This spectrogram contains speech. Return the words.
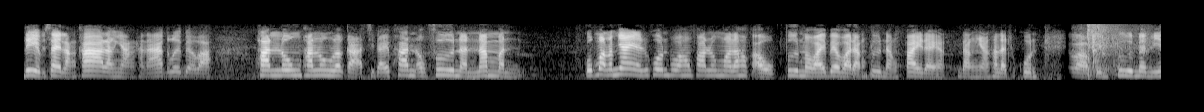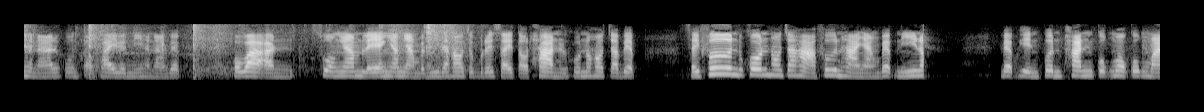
เดบใส่หลังคาหลังอย่างหนนะก็เลยแบบว่า พันลงพันลงแล้วก็สิได้พันเอาฟืนอันน้ำมันกุกหมักลำไยอะทุกคนเพราะว่าเขาพันลงมาแล้วเขาก็เอาฟืนมาไว้แบบว่าดังฟืนดังไฟได้อะดังอย่างขนาดทุกคนแบบว่าเป็นฟืนแบบนี้หนนะทุกคนเตาไฟแบบนี้หนนะแบบ เพราะว่าอันช่วงยามแรงยามอย่างแบบนี้แล้วเขาจะบริใช้เตาถ่านทุกคนเนาะเขาจะแบบใส่ฟืนทุกคนเขาจะหาฟืนหาอย่างแบบนี้เนาะ แบบเห็นเปิ่นพันกกหมอกกกไม้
